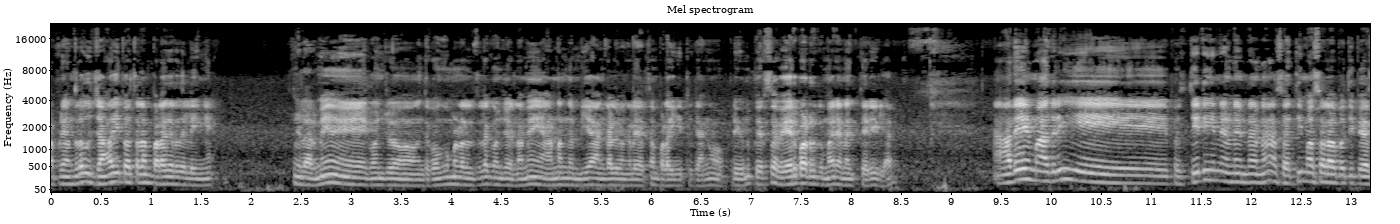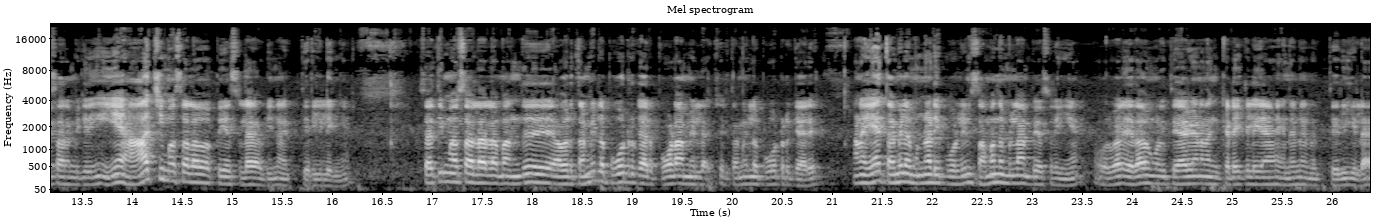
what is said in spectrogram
அப்படி அந்தளவுக்கு ஜாதி பார்த்தெல்லாம் பழகிறது இல்லைங்க. எல்லாருமே கொஞ்சம் இந்த கொங்கு மண்டலத்தில் கொஞ்சம் எல்லாமே அண்ணன் தம்பியாக அங்காளி வெங்கலையாக தான் பழகிட்டு இருக்காங்க. அப்படி ஒன்றும் பெருசாக வேறுபாடு இருக்க மாதிரி எனக்கு தெரியல. அதே மாதிரி இப்போ திடீர்னு என்னென்னா சத்தி மசாலா பற்றி பேச ஆரம்பிக்கிறீங்க. ஏன் ஆச்சி மசாலாவை பேசலை அப்படின்னு எனக்கு தெரியலைங்க. சத்தி மசாலாவில் வந்து அவர் தமிழில் போட்டிருக்காரு போடாமல் இல்லை. சரி தமிழில் போட்டிருக்காரு. ஆனால் ஏன் தமிழை முன்னாடி போடலன்னு சம்மந்தம் இல்லாமல் பேசுகிறீங்க ஒருவேளை ஏதாவது உங்களுக்கு தேவையானது அங்கே கிடைக்கலையா என்னென்னு எனக்கு தெரியல.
